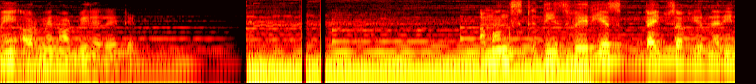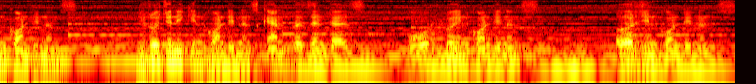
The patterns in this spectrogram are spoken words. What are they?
may or may not be related. Amongst these various types of urinary incontinence, neurogenic incontinence can present as overflow incontinence, urge incontinence,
